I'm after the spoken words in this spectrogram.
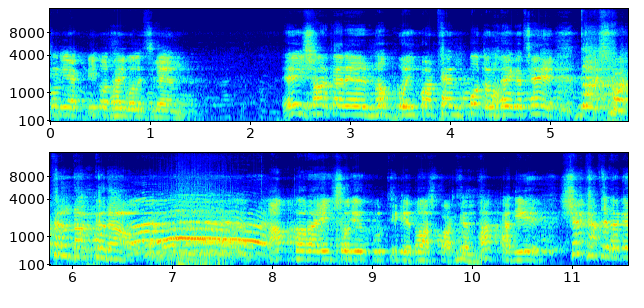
তিনি একটি কথাই বলেছিলেন, এই সরকারের নব্বই পার্সেন্ট পতন হয়ে গেছে, দশ পার্সেন্ট ধাক্কা দাও। আপনারা এই শরীয়তপুর থেকে দশ পার্সেন্ট ধাক্কা দিয়ে শেখ হাসিনাকে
